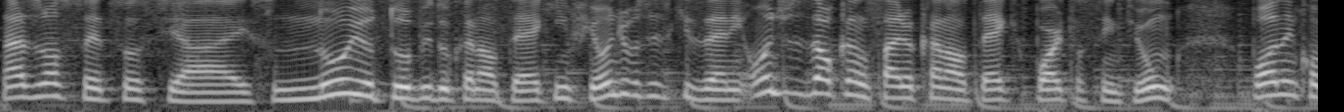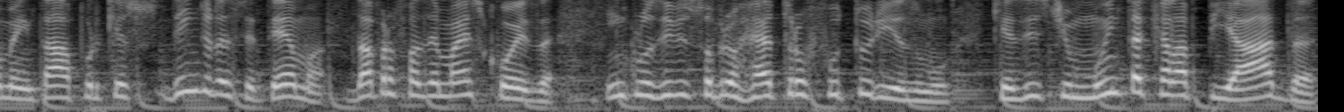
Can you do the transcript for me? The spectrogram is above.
nas nossas redes sociais, no YouTube do Canaltech, enfim, onde vocês quiserem, onde vocês alcançarem o Canaltech Porta 101, podem comentar, porque dentro desse tema dá pra fazer mais coisa, inclusive sobre o retrofuturismo, que existe muito aquela piada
